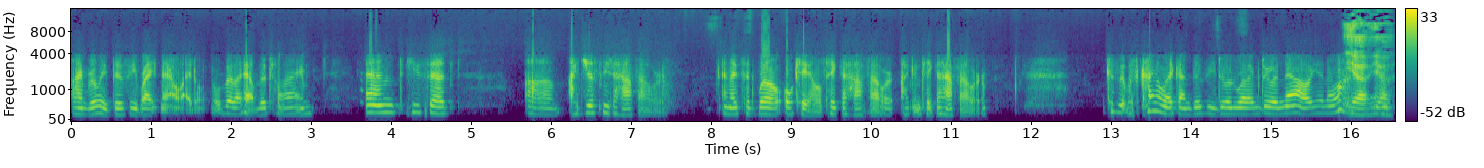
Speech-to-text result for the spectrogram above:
I'm really busy right now. I don't know that I have the time. And he said, um, I just need a half hour. And I said, Well, okay, I'll take a half hour. I can take a half hour. Because it was kind of like I'm busy doing what I'm doing now, you know? Yeah, yeah. And,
